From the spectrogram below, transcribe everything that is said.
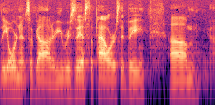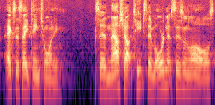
the ordinance of God or you resist the powers that be. Um, Exodus 18.20 said, thou shalt teach them ordinances and laws,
